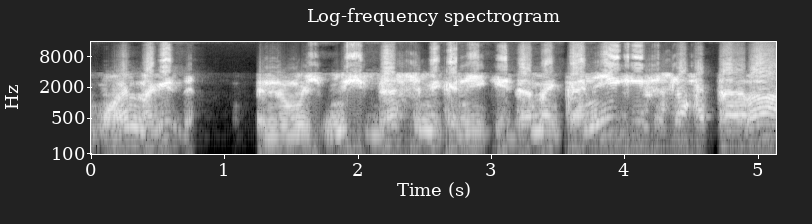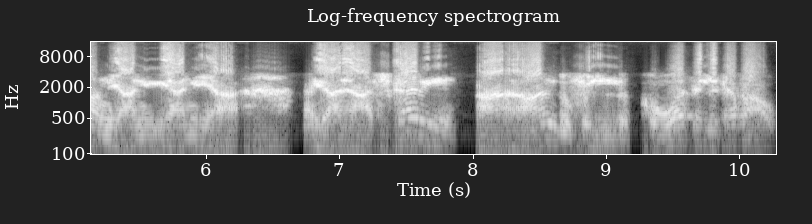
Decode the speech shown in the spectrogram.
مهمة جدا. إنه مش مش بس ميكانيكي ده ميكانيكي في سلاح الطيران يعني يعني يعني عسكري عنده في القوات اللي تبعه.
